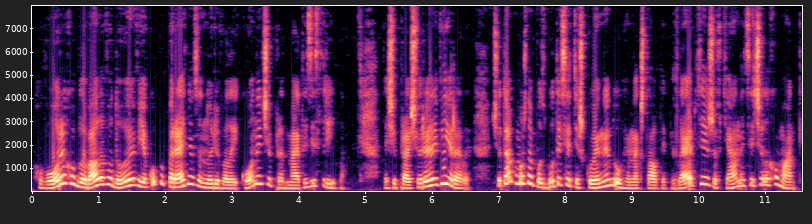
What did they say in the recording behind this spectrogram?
Хворих обливали водою, в яку попередньо занурювали ікони чи предмети зі срібла. Наші пращури вірили, що так можна позбутися тяжкої недуги на кшталт епілепсії, жовтяниці чи лихоманки.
